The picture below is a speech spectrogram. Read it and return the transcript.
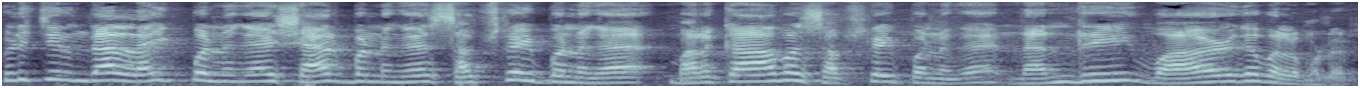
பிடிச்சிருந்தால் லைக் பண்ணுங்கள் ஷேர் பண்ணுங்கள் சப்ஸ்கிரைப் பண்ணுங்கள் மறக்காமல் சப்ஸ்கிரைப் பண்ணுங்கள் நன்றி வாழ்க வளமுடன்.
